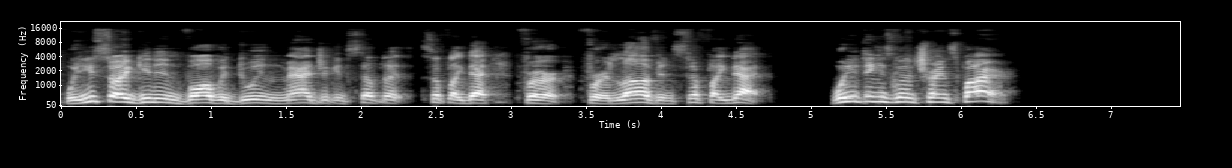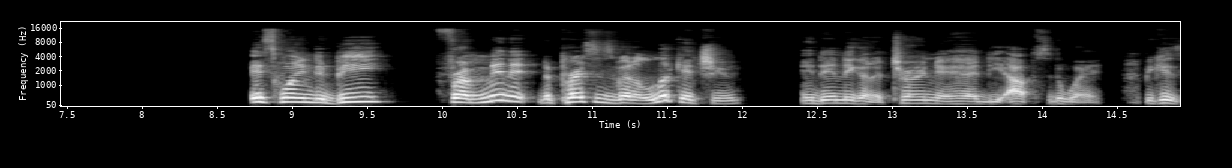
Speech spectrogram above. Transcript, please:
When you start getting involved with doing magic and stuff like stuff like that for for love and stuff like that. What do you think is going to transpire? It's going to be for a minute the person's going to look at you and then they're going to turn their head the opposite way because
